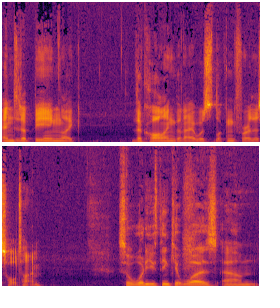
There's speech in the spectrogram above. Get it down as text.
ended up being like the calling that I was looking for this whole time. So what do you think it was? Um,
